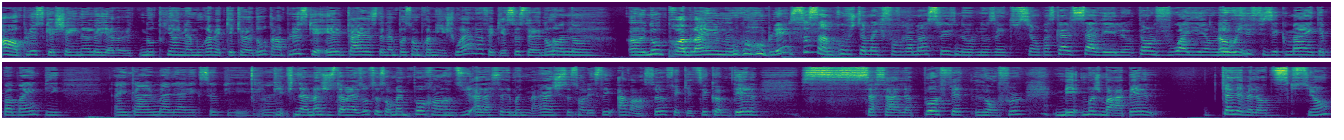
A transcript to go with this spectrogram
en plus que Shayna, là, il y avait un autre triangle amoureux avec quelqu'un d'autre. En plus que elle, Kyle, c'était même pas son premier choix. Là, fait que ça, c'est un autre, Oh non. un autre problème au complet. Ça, ça me prouve justement qu'il faut vraiment suivre nos, nos intuitions. Parce qu'elle le savait, là. Puis on le voyait. On l'a Ah oui. vu physiquement, elle était pas bien. Puis elle est quand même allée avec ça. Puis. Puis finalement, justement, les autres se sont même pas rendus à la cérémonie de mariage, ils se sont laissés avant ça. Fait que, tu sais, comme tel, ça, ça l'a pas fait long feu. Mais moi, je me rappelle, quand il y avait leur discussion,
